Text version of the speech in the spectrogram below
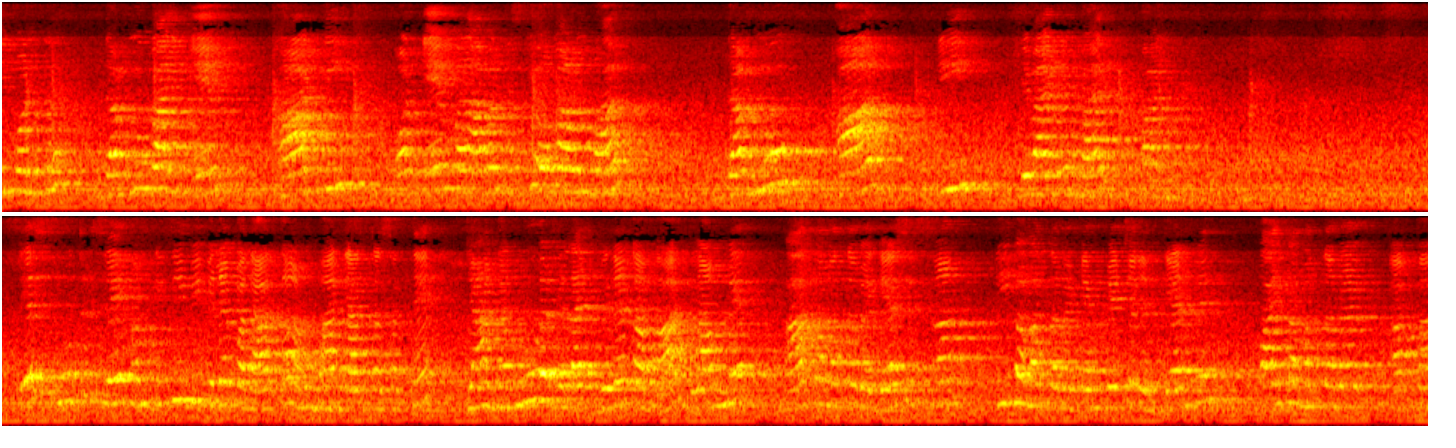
equal to W by M R T और एम बराबर किसके होगा अनुपात W R T divided by pi इस सूत्र से हम किसी भी विलय पदार्थ का ज्ञात कर सकते हैं। जहाँ डब्ल्यू है विलय का भार ग्राम में आर का मतलब है गैस स्नान टी का मतलब है टेम्परेचर इन केल्विन पाई का मतलब है आपका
